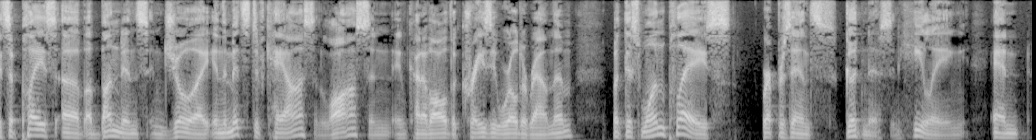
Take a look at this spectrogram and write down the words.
It's a place of abundance and joy in the midst of chaos and loss and, and kind of all the crazy world around them. But this one place represents goodness and healing and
